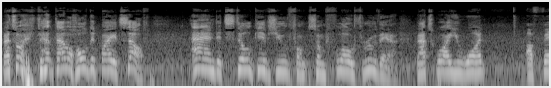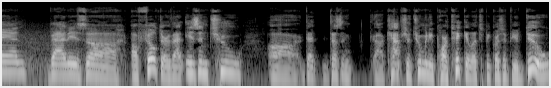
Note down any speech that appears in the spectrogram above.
That's all, that, that'll hold it by itself. And it still gives you from some flow through there. That's why you want a fan that is uh, a filter that isn't too, uh, that doesn't uh, capture too many particulates because if you do,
